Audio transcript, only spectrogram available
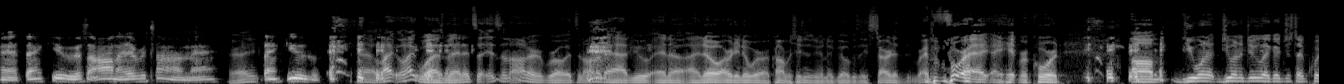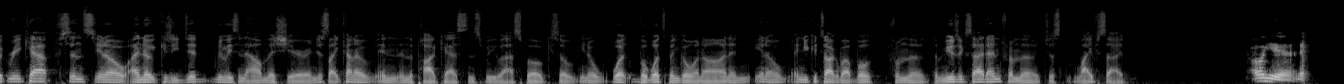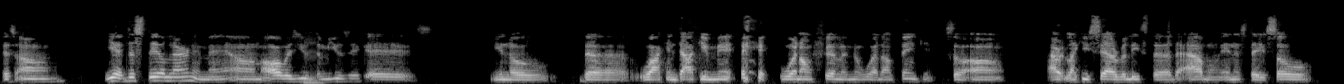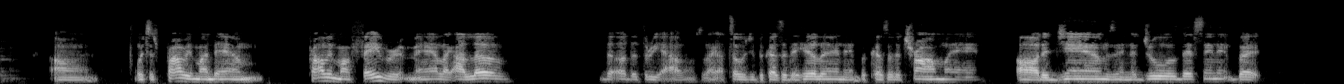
Man, thank you. It's an honor every time, man. Right. Thank you. yeah, like, likewise, man. It's a, it's an honor, bro. It's an honor to have you. And uh, I know I already know where our conversation is going to go because they started right before I, I hit record. Um, do you want to do you want to do like a, just a quick recap since you know I know because you did release an album this year and just like kind of in, in the podcast since we last spoke. So you know what, but what's been going on and you know and you could talk about both from the the music side and from the just life side. Oh yeah, it's um yeah, just still learning, man. Um, I always use mm. the music as, you know, the where I can document what I'm feeling and what I'm thinking. So, um, I, like you said, I released the the album Interstate Soul, um, which is probably my damn, probably my favorite, man. Like I love the other three albums, like I told you, because of the healing and because of the trauma and all the gems and the jewels that's in it. But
